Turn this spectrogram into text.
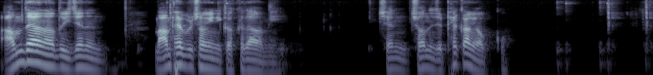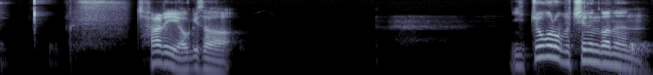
아무데나 놔도 이제는 만패불청이니까 그 다음이. 저는 이제 패감이 없고. 차라리 여기서 이쪽으로 붙이는 거는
